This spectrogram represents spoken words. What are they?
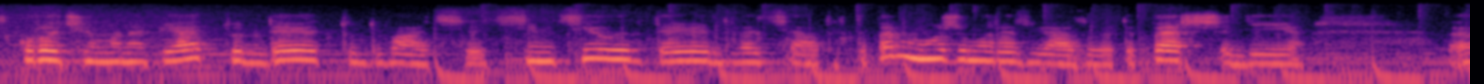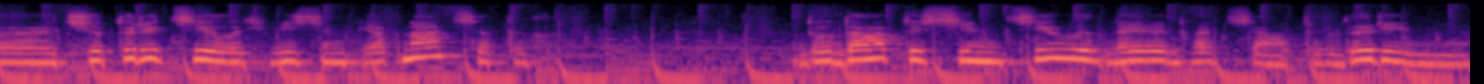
скорочуємо на 5, тут 9, тут 20, 7,9. Тепер можемо розв'язувати. Перша дія е, 4,8 додати 7,9 дорівнює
